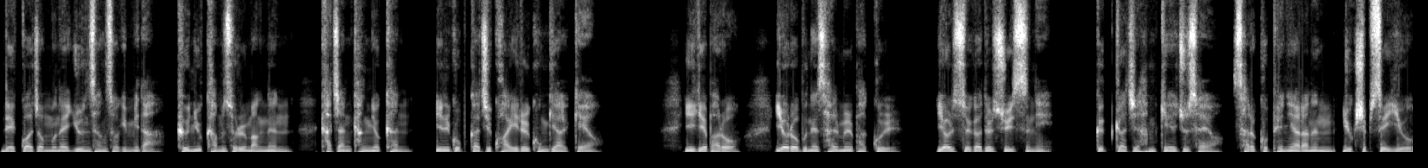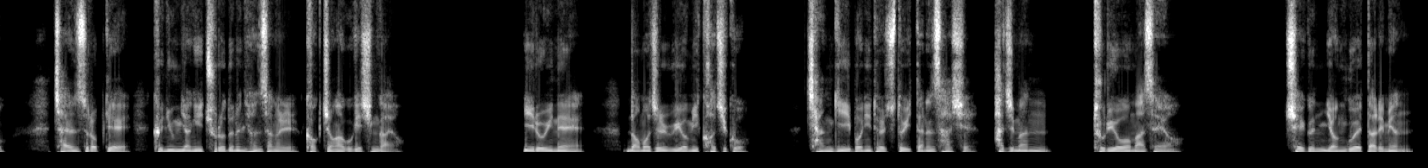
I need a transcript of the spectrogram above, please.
내과 전문의 윤상석입니다. 근육 감소를 막는 가장 강력한 7가지 과일을 공개할게요. 이게 바로 여러분의 삶을 바꿀 열쇠가 될 수 있으니 끝까지 함께 해주세요. 사르코페니아라는 60세 이후 자연스럽게 근육량이 줄어드는 현상을 걱정하고 계신가요? 이로 인해 넘어질 위험이 커지고 장기 입원이 될 수도 있다는 사실. 하지만 두려워 마세요. 최근 연구에 따르면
